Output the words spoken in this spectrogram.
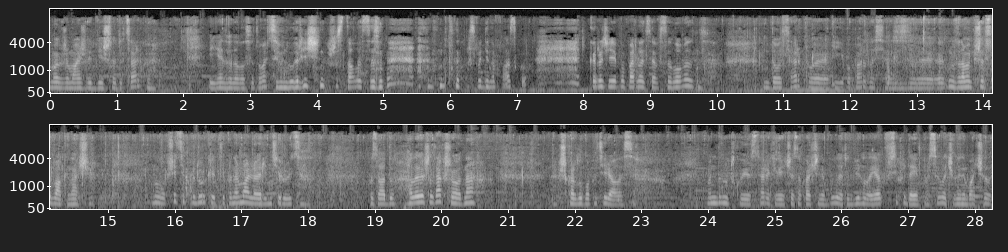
Ми вже майже відійшли до церкви. І я згадала ситуацію минулорічну, що сталося з господі на Пасху. Коротше, я поперлася в село до церкви і поперлася з. Ну, за нами пішли собаки наші. Ну, взагалі ці придурки типу, нормально орієнтуються позаду. Але вийшло так, що одна шкарлупа потерялася. У мене давно такої істерики, чесно кажучи, не було. Я тут бігала. Я всіх людей просила, чи вони не бачили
